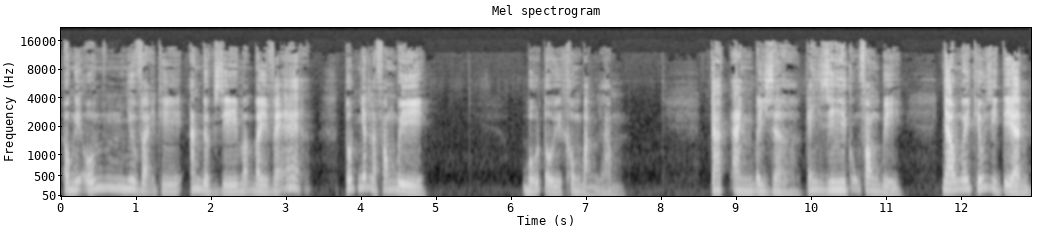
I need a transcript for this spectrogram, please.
ông ấy ốm như vậy thì ăn được gì mà bày vẽ, tốt nhất là phong bì. Bố tôi không bằng lòng. Các anh bây giờ cái gì cũng phong bì, nhà ông ấy thiếu gì tiền.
